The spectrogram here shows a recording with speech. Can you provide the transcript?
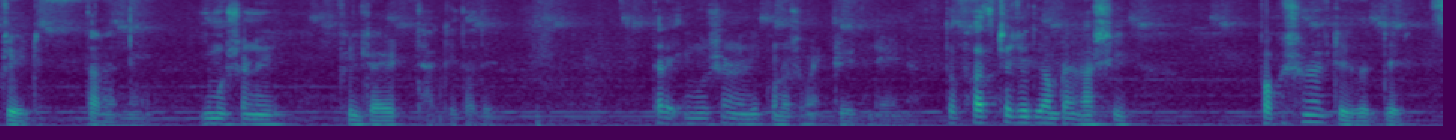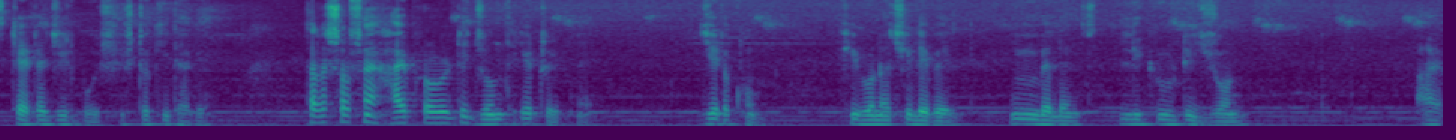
trade তারা নেয়। ইমোশনালি ফিল্টারেড থাকে তাদের। তারা ইমোশনালি কোনো সময় ট্রেড নেয় না। তো ফার্স্টে যদি আমরা আসি প্রফেশনাল ট্রেডারদের স্ট্র্যাটেজির বৈশিষ্ট্য কী থাকে? তারা সবসময় হাই প্রবাবিলিটি জোন থেকে ট্রেড নেয়। যেরকম Fibonacci level imbalance liquidity zone আর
